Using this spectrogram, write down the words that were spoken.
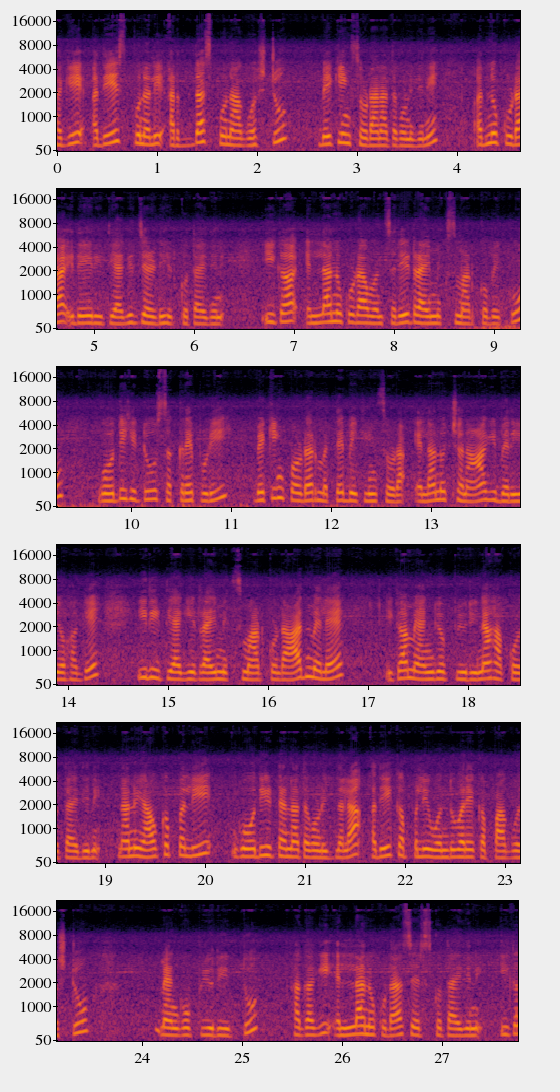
ಹಾಗೆ ಅದೇ ಸ್ಪೂನಲ್ಲಿ ಅರ್ಧ ಸ್ಪೂನ್ ಆಗುವಷ್ಟು ಬೇಕಿಂಗ್ ಸೋಡಾನ ತಗೊಂಡಿದ್ದೀನಿ. ಅದನ್ನು ಕೂಡ ಇದೇ ರೀತಿಯಾಗಿ ಜರಡಿ ಹಿಡ್ಕೊತಾ ಇದ್ದೀನಿ. ಈಗ ಎಲ್ಲನೂ ಕೂಡ ಒಂದ್ಸರಿ ಡ್ರೈ ಮಿಕ್ಸ್ ಮಾಡ್ಕೋಬೇಕು. ಗೋಧಿ ಹಿಟ್ಟು, ಸಕ್ಕರೆ ಪುಡಿ, ಬೇಕಿಂಗ್ ಪೌಡರ್ ಮತ್ತು ಬೇಕಿಂಗ್ ಸೋಡಾ ಎಲ್ಲನೂ ಚೆನ್ನಾಗಿ ಬೆರೆಯೋ ಹಾಗೆ ಈ ರೀತಿಯಾಗಿ ಡ್ರೈ ಮಿಕ್ಸ್ ಮಾಡ್ಕೊಂಡಾದಮೇಲೆ ಈಗ ಮ್ಯಾಂಗೋ ಪ್ಯೂರಿನ ಹಾಕ್ಕೊಳ್ತಾ ಇದ್ದೀನಿ. ನಾನು ಯಾವ ಕಪ್ಪಲ್ಲಿ ಗೋಧಿ ಹಿಟ್ಟನ್ನು ತಗೊಂಡಿದ್ನಲ್ಲ, ಅದೇ ಕಪ್ಪಲ್ಲಿ ಒಂದೂವರೆ ಕಪ್ ಆಗುವಷ್ಟು ಮ್ಯಾಂಗೋ ಪ್ಯೂರಿ ಇತ್ತು. ಹಾಗಾಗಿ ಎಲ್ಲನೂ ಕೂಡ ಸೇರಿಸ್ಕೊತಾ ಇದ್ದೀನಿ. ಈಗ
